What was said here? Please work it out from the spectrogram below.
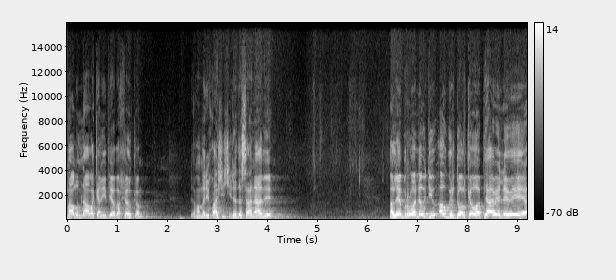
ماڵ و مناڵەکەمی پێ بەخێو کەم پێغەمبەری خوا هیچی لە دەسا نابێ ئەڵێ بڕۆ لەو دیو ئەو گردۆڵکەوە پیاوێ لەوەیە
